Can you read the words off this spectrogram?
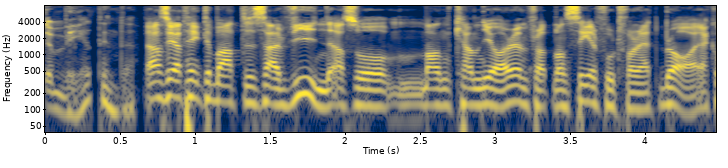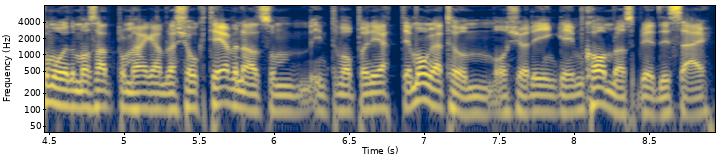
Jag vet inte. Alltså jag tänkte bara att det är så här, vyn, alltså man kan göra den för att man ser fortfarande rätt bra. Jag kommer ihåg när man satt på de här gamla tjock-tvna som inte var på jättemånga tum och körde in-game-kamera så blev det så här.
